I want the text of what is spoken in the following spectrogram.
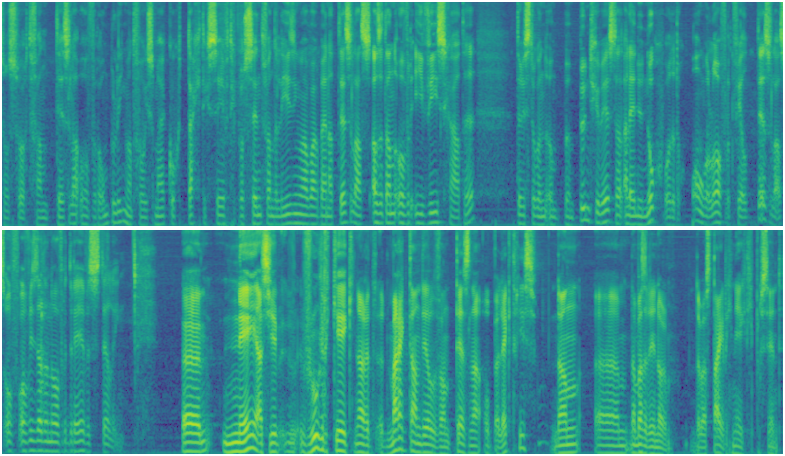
zo'n soort van Tesla-overrompeling. Want volgens mij kocht 80, 70 procent van de leasing waar, bijna Tesla's. Als het dan over EV's gaat, hè, er is toch een, een, punt geweest dat alleen nu nog worden er ongelooflijk veel Tesla's. Of, of is dat een overdreven stelling? Uh, nee, als je vroeger keek naar het, marktaandeel van Tesla op elektrisch, dan, uh, dan was het enorm. Dat was 80, 90 procent.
